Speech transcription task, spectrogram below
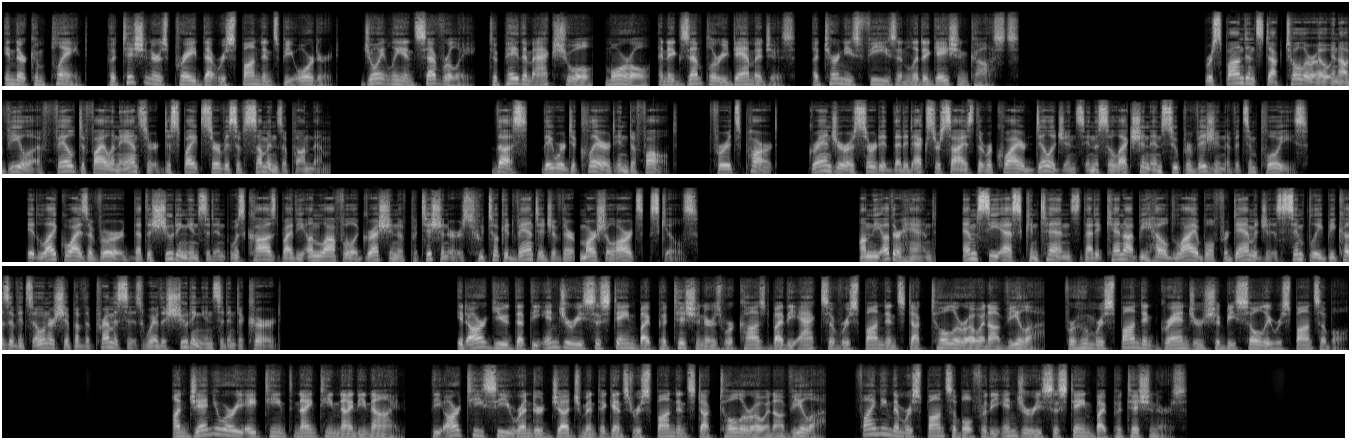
In their complaint, petitioners prayed that respondents be ordered, jointly and severally, to pay them actual, moral, and exemplary damages, attorneys' fees and litigation costs. Respondents Doctolero and Avila failed to file an answer despite service of summons upon them. Thus, they were declared in default. For its part, Grandeur asserted that it exercised the required diligence in the selection and supervision of its employees. It likewise averred that the shooting incident was caused by the unlawful aggression of petitioners who took advantage of their martial arts skills. On the other hand, MCS contends that it cannot be held liable for damages simply because of its ownership of the premises where the shooting incident occurred. It argued that the injuries sustained by petitioners were caused by the acts of respondents Doctolero and Avila, for whom respondent Grandeur should be solely responsible. On January 18, 1999, the RTC rendered judgment against respondents Doctolero and Avila, finding them responsible for the injuries sustained by petitioners.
